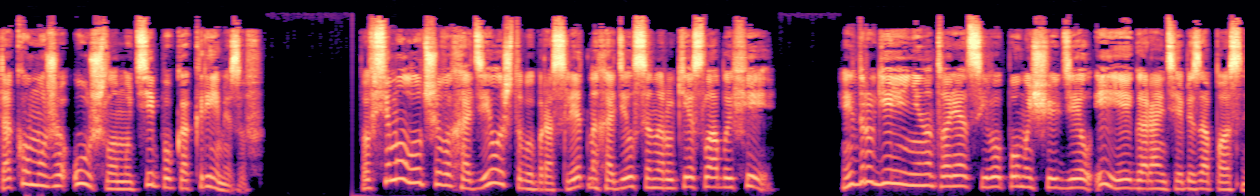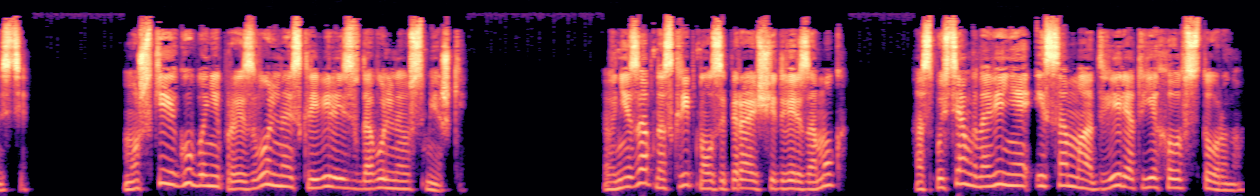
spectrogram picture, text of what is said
такому же ушлому типу, как Ремезов? По всему лучше выходило, чтобы браслет находился на руке слабой феи и другие не натворят с его помощью дел, и ей гарантия безопасности. Мужские губы непроизвольно искривились в довольной усмешке. Внезапно скрипнул запирающий дверь замок, а спустя мгновение и сама дверь отъехала в сторону.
